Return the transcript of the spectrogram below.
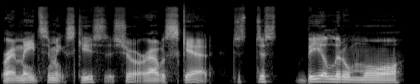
or I made some excuses, sure, or I was scared. Just just be a little more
